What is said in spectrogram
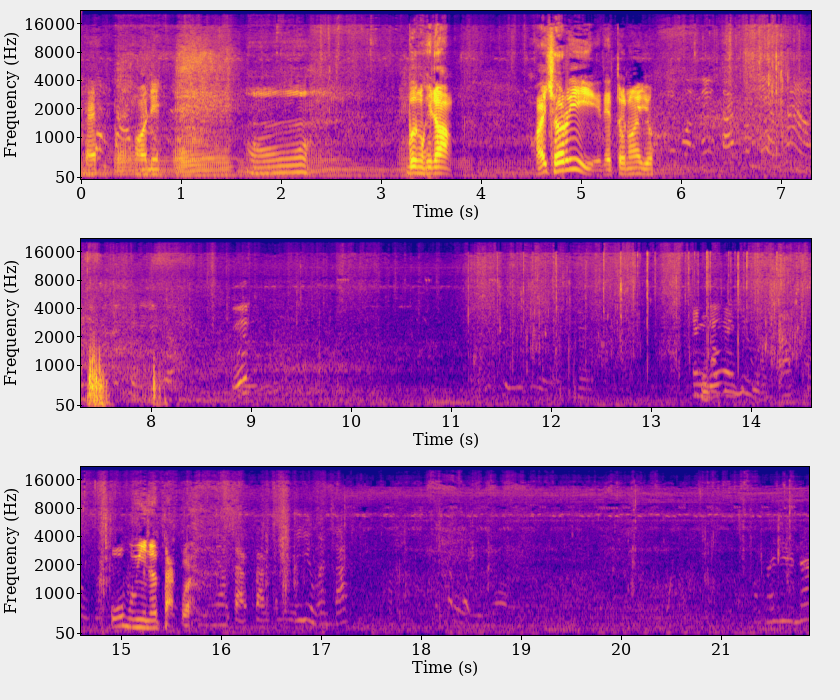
เสร็จอ๋อนี่อ๋อเบิ้งพี่น้องหอยเชอรี่แต่ตัวน้อยอยู่โอ้บ่มีน้ำตักว่ะไม่อยู่อันตักมายืนหน้า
